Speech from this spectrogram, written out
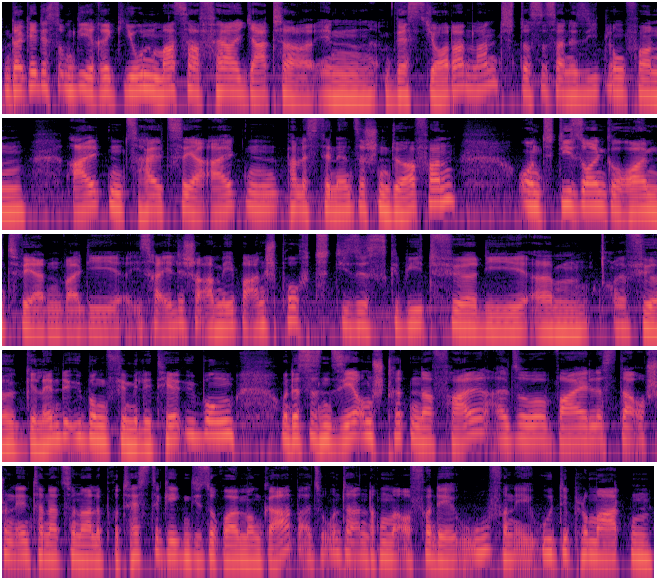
Und da geht es um die Region Masafer Yatta in Westjordanland. Das ist eine Siedlung von alten, teils sehr alten palästinensischen Dörfern. Und die sollen geräumt werden, weil die israelische Armee beansprucht dieses Gebiet für die ähm, für Geländeübungen, für Militärübungen. Und das ist ein sehr umstrittener Fall, also weil es da auch schon internationale Proteste gegen diese Räumung gab, also unter anderem auch von der EU, von EU-Diplomaten,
